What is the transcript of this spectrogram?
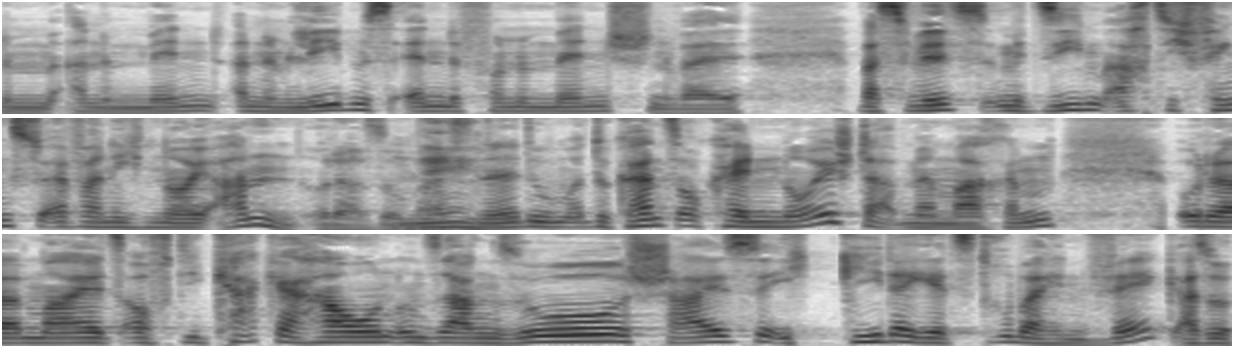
einem, an einem, Men an einem Lebensende von einem Menschen, weil was willst du, mit 87 fängst du einfach nicht neu an oder sowas, Nee. ne? Du, du kannst auch keinen Neustart mehr machen oder mal jetzt auf die Kacke hauen und sagen, so, scheiße, ich gehe da jetzt drüber hinweg, also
